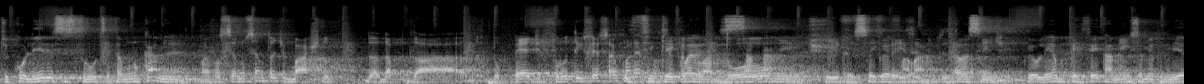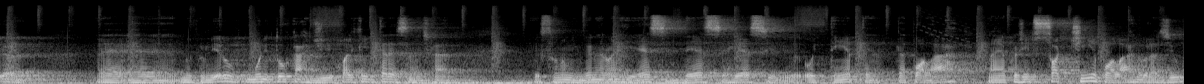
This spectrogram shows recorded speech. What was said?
de colher esses frutos, estamos no caminho. É, mas você não sentou debaixo do, da, da, do pé de fruta e você saiu coletando. Fiquei coletando, exatamente. E é isso aí que eu ia falar. Exatamente. Então, assim, eu lembro perfeitamente da minha primeira, é, é, meu primeiro monitor cardíaco. Olha que interessante, cara eu, se eu não me engano, era um RS 10, RS 80 da Polar. Na época a gente só tinha Polar no Brasil.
